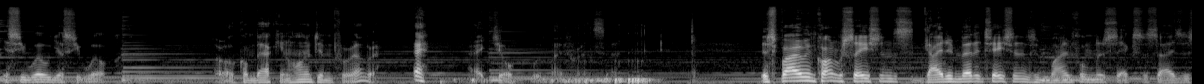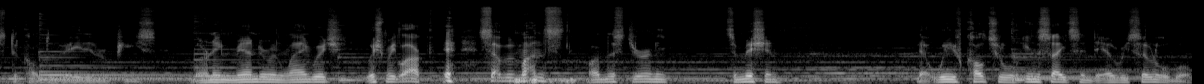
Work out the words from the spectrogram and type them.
Yes, he will. Yes, he will. Or I'll come back and haunt him forever. Eh, I joke with my friends. Inspiring conversations, guided meditations, and mindfulness exercises to cultivate inner peace. Learning Mandarin language. Wish me luck. Seven mm-hmm. months on this journey. It's a mission that weave cultural insights into every syllable,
